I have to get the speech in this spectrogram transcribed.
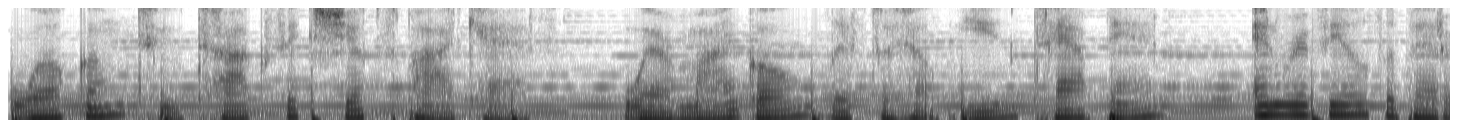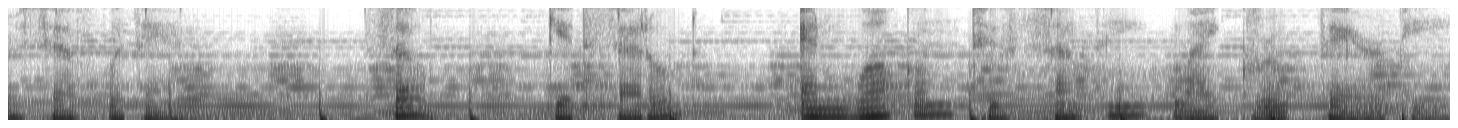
Welcome to Toxic Ships Podcast, where my goal is to help you tap in and reveal the better self within. So, get settled and welcome to something like group therapy.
